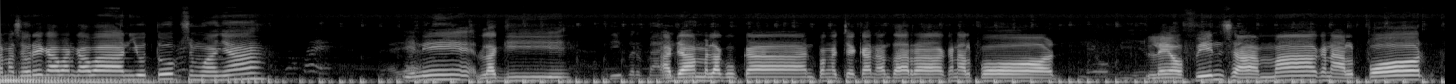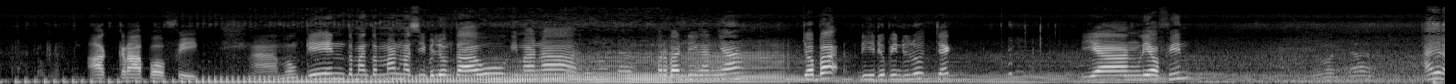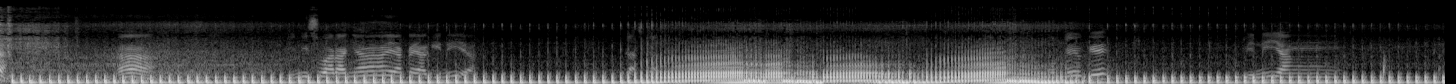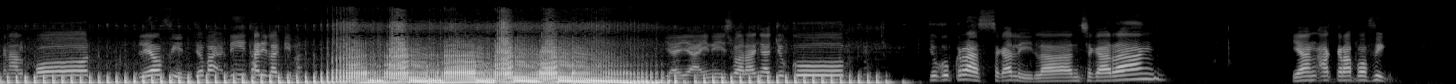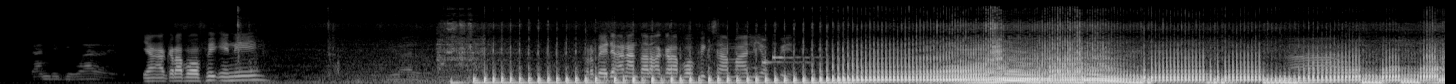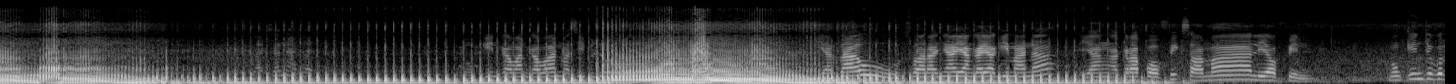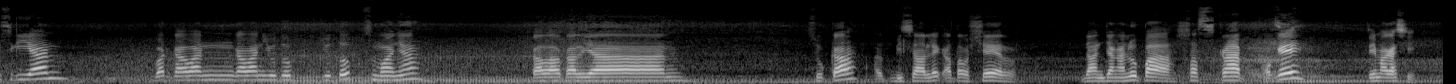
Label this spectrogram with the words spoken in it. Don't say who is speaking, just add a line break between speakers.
selamat sore kawan-kawan YouTube semuanya. Ini lagi ada melakukan pengecekan antara knalpot Leovin sama knalpot Akrapovic. Nah, mungkin teman-teman masih belum tahu gimana perbandingannya. Coba dihidupin dulu, cek yang Leovin. Ayolah. Nah, ini suaranya ya kayak gini ya. Gas, gas. Oke, oke. Ini yang Leovin. Coba ditarik lagi, Mas. Ya, ya, ini suaranya cukup cukup keras sekali. Dan sekarang yang Akrapovic yang Akrapovic ini perbedaan antara Akrapovic sama Liovin
laksana
mungkin kawan-kawan masih belum biar tahu yang kayak gimana yang Akrapovic sama Liovin. Mungkin cukup sekian buat kawan-kawan YouTube YouTube semuanya. Kalau kalian suka bisa like atau share. Dan jangan lupa subscribe oke? Terima kasih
